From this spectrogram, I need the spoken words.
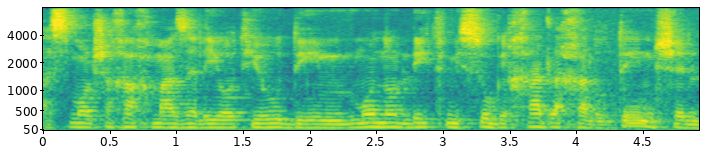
השמאל שכח מה זה להיות יהודים, מונוליט מסוג אחד לחלוטין של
